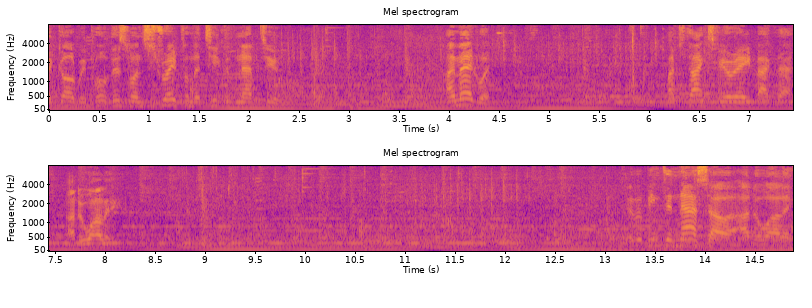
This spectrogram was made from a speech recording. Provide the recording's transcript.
By God, we pulled this one straight from the teeth of Neptune. I'm Edward. Much thanks for your aid back there. Adewale, Ever been to Nassau, Adewale?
